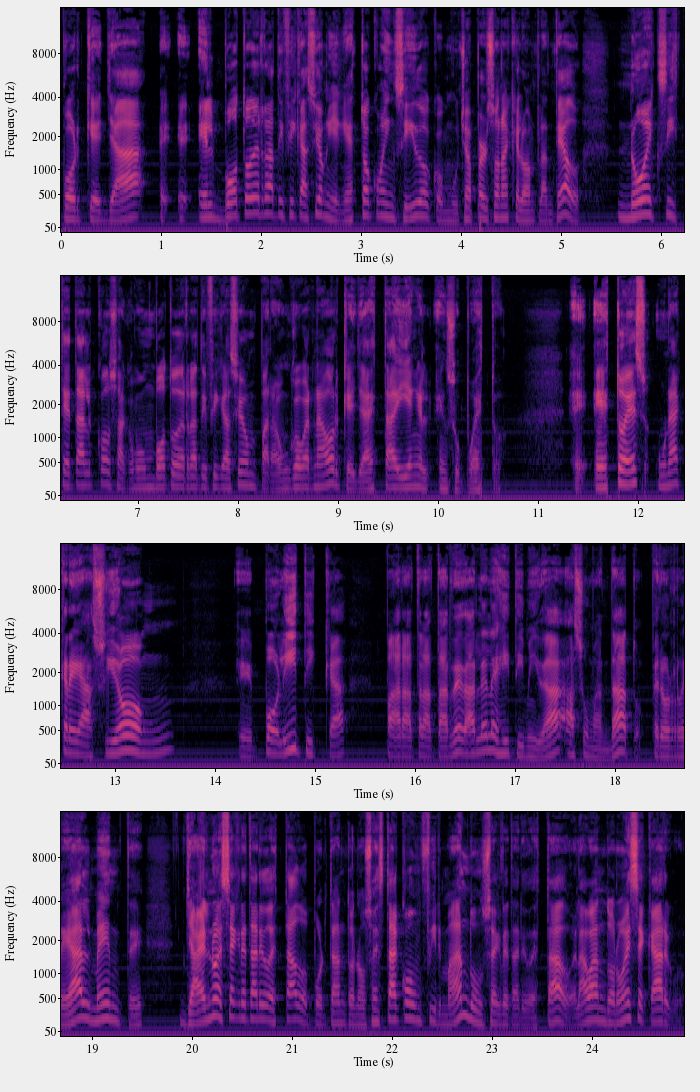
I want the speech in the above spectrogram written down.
Porque ya eh, eh, el voto de ratificación, y en esto coincido con muchas personas que lo han planteado, no existe tal cosa como un voto de ratificación para un gobernador que ya está ahí en, el, en su puesto. Eh, esto es una creación eh, política para tratar de darle legitimidad a su mandato. Pero realmente ya él no es secretario de Estado, por tanto no se está confirmando un secretario de Estado. Él abandonó ese cargo.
